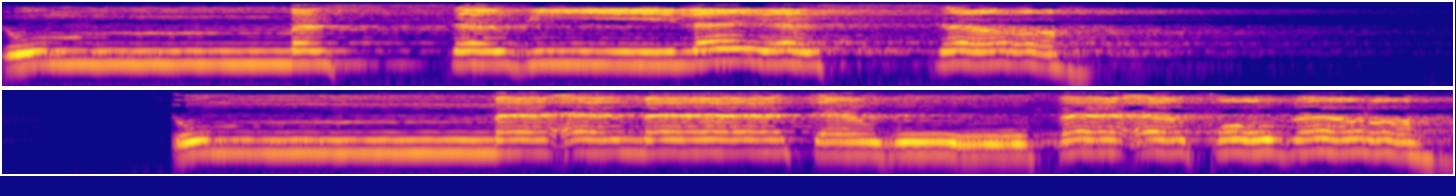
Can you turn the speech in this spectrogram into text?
ثم السبيل يسره ثم أماته فأقبره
